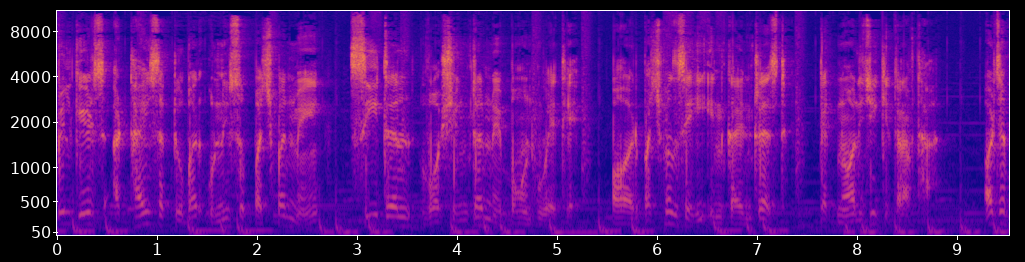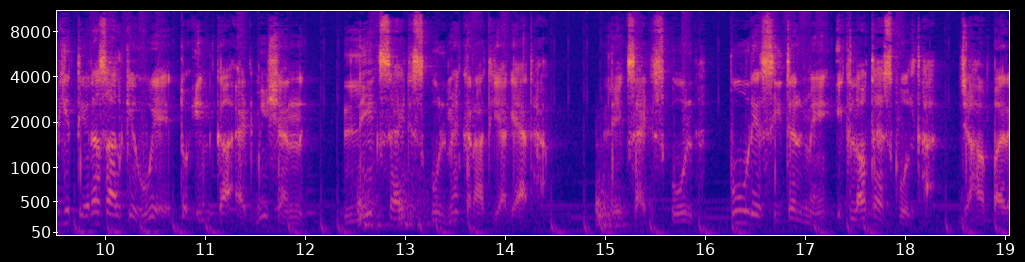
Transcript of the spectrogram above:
बिल गेट्स 28 अक्टूबर 1955 में सीटल वॉशिंगटन में बोर्न हुए थे। और बचपन से ही इनका इंटरेस्ट टेक्नोलॉजी की तरफ़ था। और जब ये तेरह साल के हुए तो इनका एडमिशन लेक साइड स्कूल में करा दिया गया था। लेक साइड स्कूल पूरे सीटल में इकलौता स्कूल था, जहाँ पर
